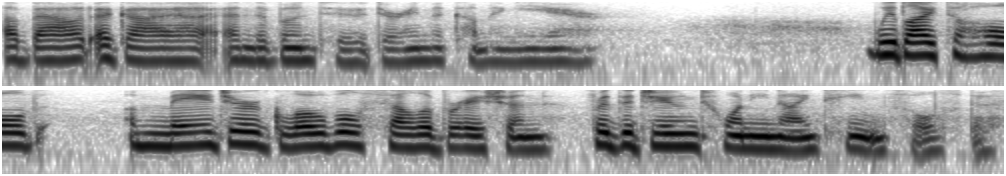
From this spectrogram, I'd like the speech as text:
about Agaya and Ubuntu during the coming year. We'd like to hold a major global celebration for the June 2019 solstice.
